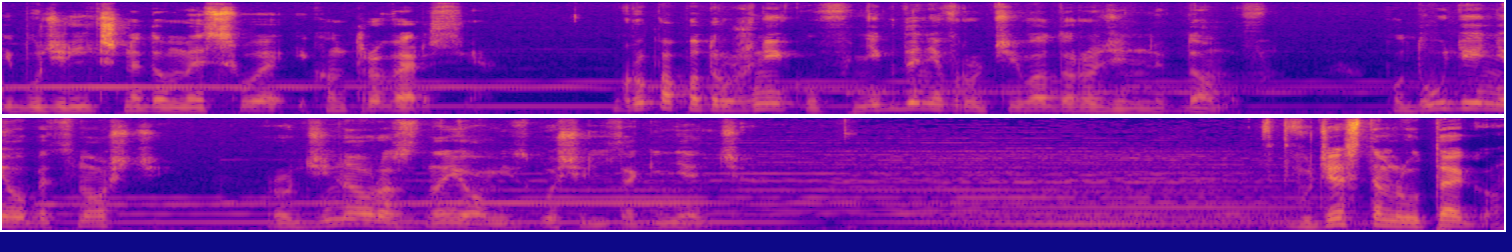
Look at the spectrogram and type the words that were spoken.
i budzi liczne domysły i kontrowersje. Grupa podróżników nigdy nie wróciła do rodzinnych domów. Po długiej nieobecności rodzina oraz znajomi zgłosili zaginięcie. W 20 lutego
